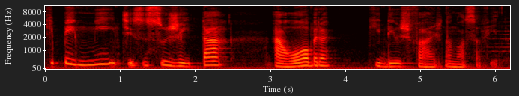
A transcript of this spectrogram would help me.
que permite se sujeitar à obra que Deus faz na nossa vida.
